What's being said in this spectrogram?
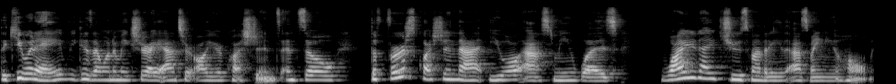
the Q&A because I want to make sure I answer all your questions. And so the first question that you all asked me was, why did I choose Madrid as my new home?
